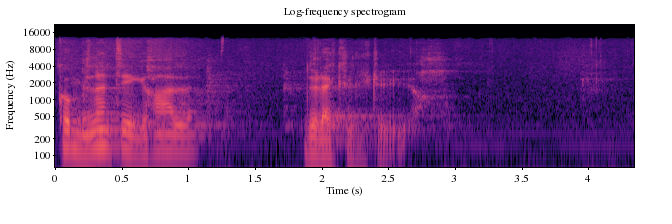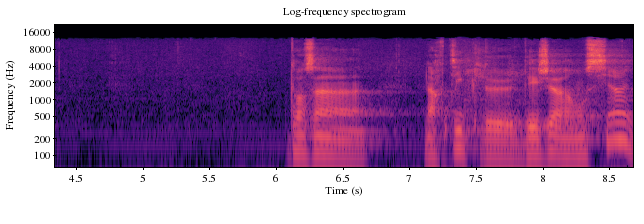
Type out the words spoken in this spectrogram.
comme l'intégrale de la culture. Dans un article déjà ancien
